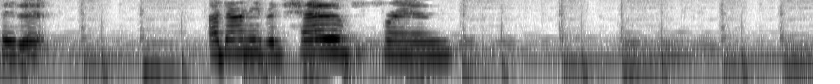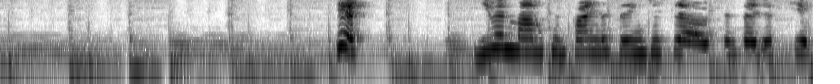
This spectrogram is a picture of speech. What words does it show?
say that? I don't even have friends. You and mom can find the things yourselves since I just keep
